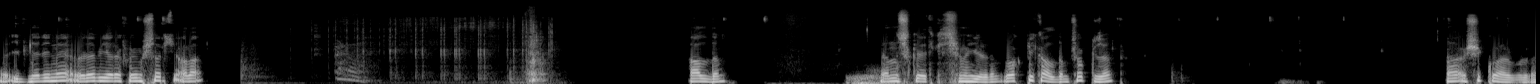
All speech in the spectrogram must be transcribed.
Ya İbneliğine öyle bir yere koymuşlar ki ala. Aldım. Yanlışlıkla etkileşime girdim. Lockpick aldım. Çok güzel. Aa ışık var burada.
